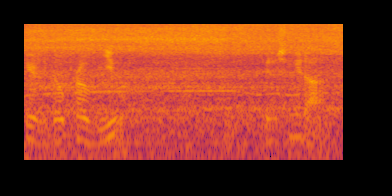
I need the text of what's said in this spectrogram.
Here's a GoPro view, finishing it off.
